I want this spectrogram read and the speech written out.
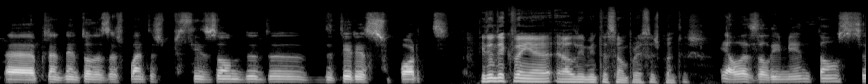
Uh, portanto, nem todas as plantas precisam de, de, de, ter esse suporte. E de onde é que vem a, a alimentação para essas plantas? Elas alimentam-se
